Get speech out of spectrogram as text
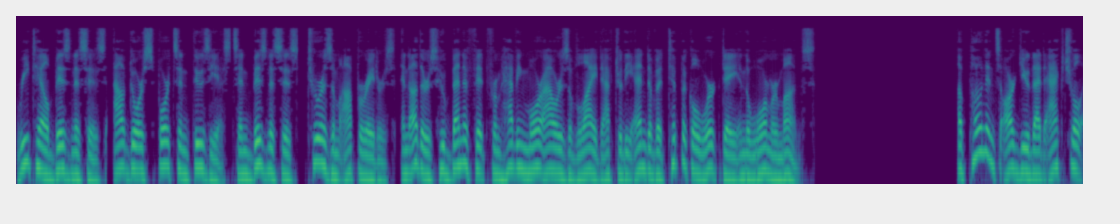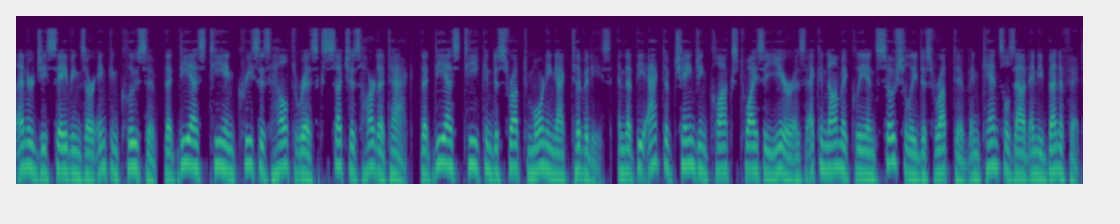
retail businesses, outdoor sports enthusiasts and businesses, tourism operators, and others who benefit from having more hours of light after the end of a typical workday in the warmer months. Opponents argue that actual energy savings are inconclusive, that DST increases health risks such as heart attack, that DST can disrupt morning activities, and that the act of changing clocks twice a year is economically and socially disruptive and cancels out any benefit.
